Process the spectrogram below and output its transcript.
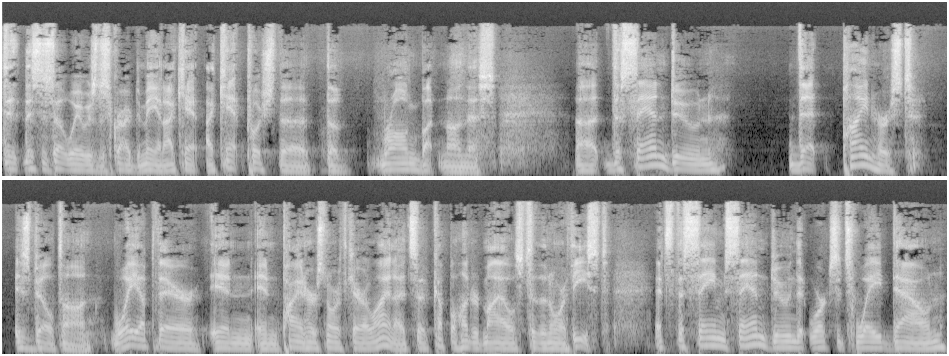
th- this is the way it was described to me, and I can't I can't push the the wrong button on this. Uh, the sand dune that Pinehurst is built on, way up there in, in Pinehurst, North Carolina. It's a couple hundred miles to the northeast. It's the same sand dune that works its way down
